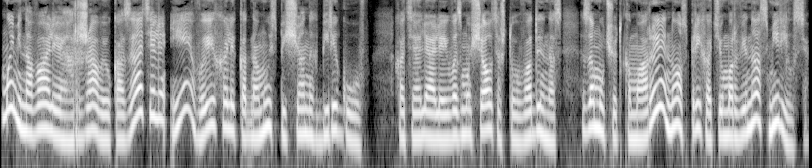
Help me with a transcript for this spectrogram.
Мы миновали ржавый указатель и выехали к одному из песчаных берегов. Хотя Ляля и возмущался, что воды нас замучают комары, но с прихотью Марвина смирился.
